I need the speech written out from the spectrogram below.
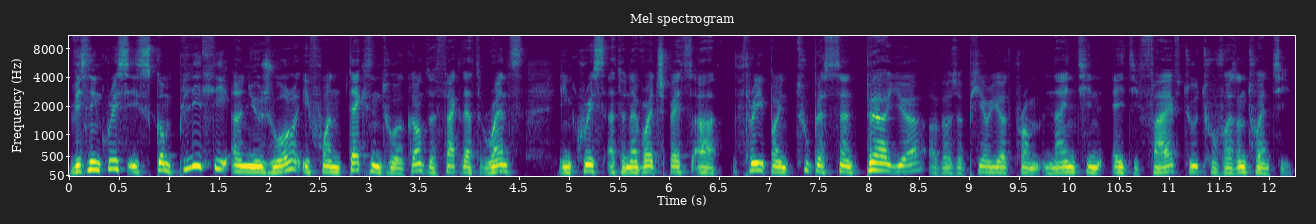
This increase is completely unusual if one takes into account the fact that rents increase at an average pace of 3.2% per year over the period from 1985 to 2020.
